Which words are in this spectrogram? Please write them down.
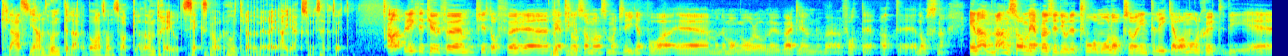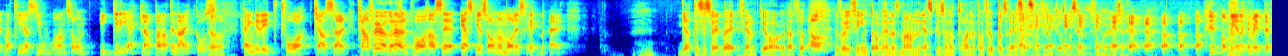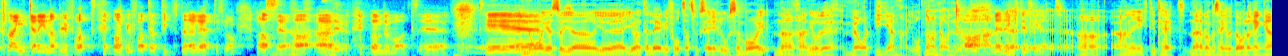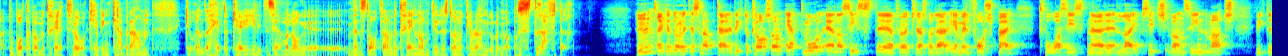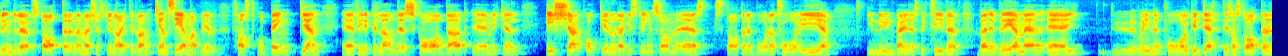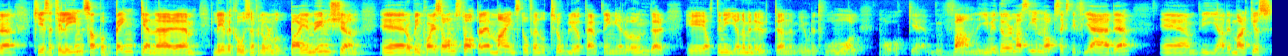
Klas Jan Huntelaar. Bara en sån sak. Alla de tre har gjort sex mål. Huntelaar numera i Ajax som ni säkert vet. Ja, riktigt kul för Kristoffer eh, Pettersson som, som har krigat på eh, under många år och nu verkligen eh, fått det att eh, lossna. En annan som helt plötsligt gjorde två mål också, inte lika bra målskytt, det är Mattias Johansson i Grekland, Panathinaikos. Ja. Hängde dit två kassar framför ögonen på Hasse Eskilsson och Malin Svedberg. Grattis till Svedberg, 50 år. Och därför, ja. Det var ju fint av hennes man Eskilsson att ta henne på en fotbollsresa som 50-årspresent, får man väl säga. och mer eller mindre plankar in om vi fått, om vi fått uppgifterna rätt ifrån Hasse. Ja, det är underbart. Eh, I Norge så gör ju eh, Jonathan Levi fortsatt succé i Rosenborg när han gjorde mål igen. Han har gjort några mål nu. Ja, han är riktigt eh, het. Ja, han är riktigt het när de besegrade Vålerenga på bortaplan med 3-2. Kevin Cabran går ändå helt okej okay i lite sämre lag. Eh, men startvann med 3-0 mot Lilleström och Cabran gjorde mål på straff där. Mm, jag kan dra lite snabbt här. Viktor Claesson, ett mål, en assist eh, för Krasnodar. Emil Forsberg, två assist när Leipzig vann sin match. Victor Lindelöf startade när Manchester United vann. Ken Sema blev fast på bänken. Eh, Filip Helander skadad. Eh, Mikael Ishak och Ludde Augustin som startade båda två i, i Nürnberg respektive Werder Bremen. Du var inne på Gudetti som startade det. Kiese Thelin satt på bänken när eh, Leverkusen förlorade mot Bayern München. Eh, Robin Quaison startade. Mainz stod för en otrolig upphämtning, eller under, i 89 minuten. Gjorde två mål och, eh, vann. Jimmy Durmas inhopp 64. vi hade Marcus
